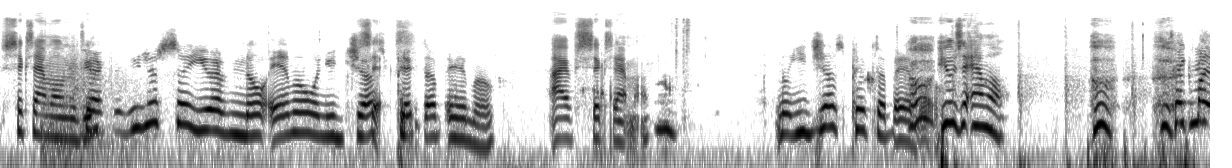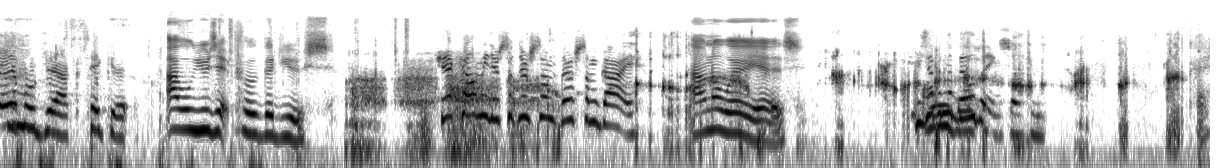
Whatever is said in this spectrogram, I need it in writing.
Six ammo in review. Jack, did you just say you have no ammo when you just Six. picked up ammo? I have six ammo. No, you just picked up ammo. Here's the ammo. Take my ammo, Jack. Take it. I will use it for good use. Jack, help me. There's some, there's some, there's some guy. I don't know where he is. He's up in the building. Okay.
